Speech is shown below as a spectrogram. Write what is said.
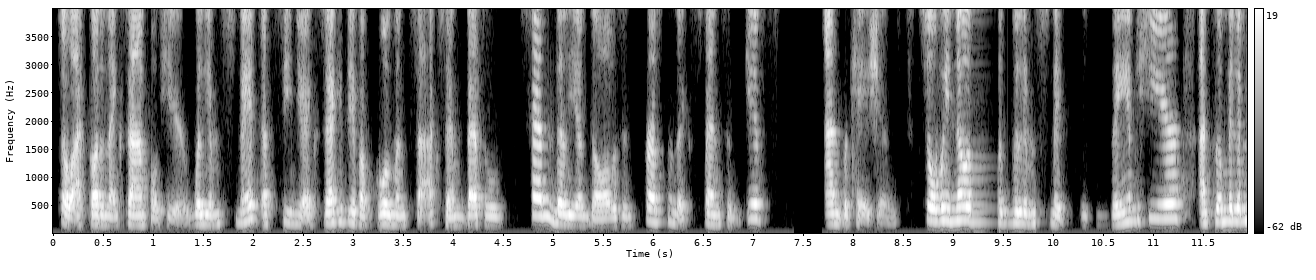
So I've got an example here. William Smith, a senior executive of Goldman Sachs, embezzled $10 million in personal expense and gifts and vacations. So we know that William Smith is named here. And so William,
